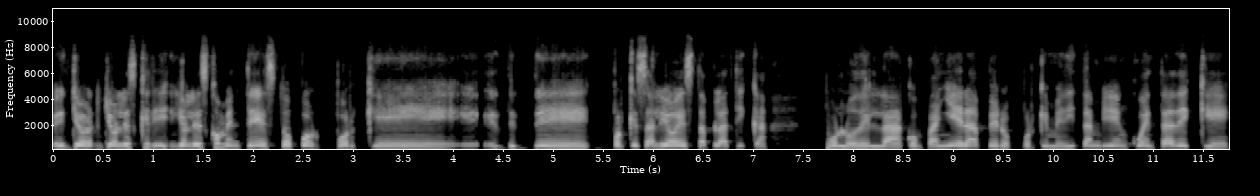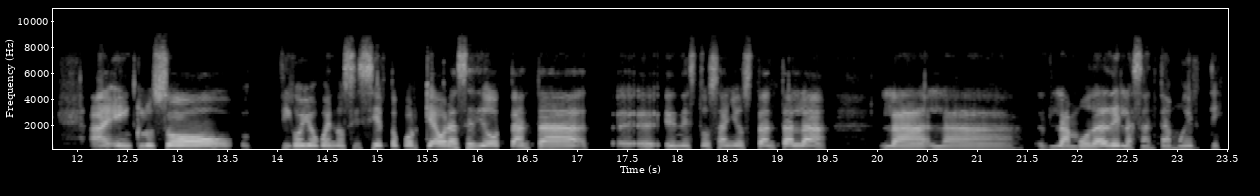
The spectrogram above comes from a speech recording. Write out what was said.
eh, yo, yo les quería, yo les comenté esto por, porque de, porque salió esta plática por lo de la compañera, pero porque me di también cuenta de que ah, e incluso digo yo, bueno, sí es cierto, porque ahora se dio tanta, eh, en estos años, tanta la, la, la, la moda de la Santa Muerte.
